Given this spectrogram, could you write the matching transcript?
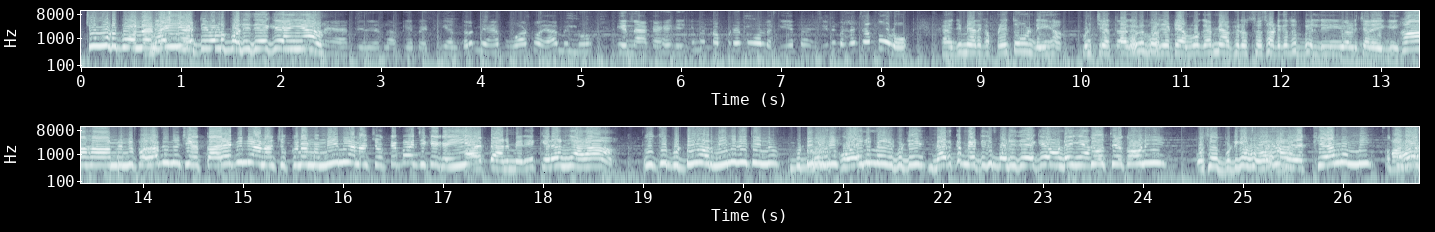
ਝੂਠ ਬੋਲਣ ਡਈ ਆ? ਕਮੇਟੀ ਵੱਲ ਬੋਲੀ ਦੇ ਕੇ ਆਈ ਆ। ਮੈਂ ਤੇਰੇ ਲਾਗੇ ਬੈਠੀ ਅੰਦਰ ਮੈਂ ਬੂਹਾ ਢੋਇਆ ਮੈਨੂੰ ਇੰਨਾ ਕਹੇ ਗਈ ਕਿ ਮੈਂ ਕੱਪੜੇ ਧੋਣ ਲੱਗੀ ਆ ਭੈਣ ਜੀ ਤੇ ਮੈਂ ਕਿਹਾ ਚੱਲ ਧੋ ਲੋ ਹਾਂ ਜੀ ਮੈਂ ਤਾਂ ਕੱਪੜੇ ਧੋਣ ਡਈ ਹਾਂ। ਮੈਨੂੰ ਚੇਤਾ ਆ ਗਿਆ ਵੀ ਬੋਲੀ ਟਾਈਮ ਹੋ ਗਿਆ ਮੈਂ ਫਿਰ ਉੱਥੇ ਛੱਡ ਕੇ ਤੇ ਬੇਲੀ ਵੱਲ ਚਲੇ ਗਈ। ਹਾਂ ਹਾਂ ਮੈਨੂੰ ਪਤਾ ਤੈਨੂੰ ਚੇਤਾ ਆਇਆ ਕਿ ਨਿਆਣਾ ਚੁੱਕਣਾ ਮੰਮੀ ਨਿਆਣਾ ਚੁੱਕ ਕੇ ਭੱਜ ਕੇ ਗਈ ਆ। ਹਾਏ ਭੈਣ ਮੇਰੀ ਕਿਹੜਾ ਨਿਆਣਾ? ਤੂੰ ਤੇ ਬੁੱਢੀ ਹੋਰ ਨਹੀਂ ਮਿਲੀ ਤੈਨੂੰ? ਬੁੱਢੀ ਮਿਲੀ? ਕੋਈ ਨਹੀਂ ਮੇਰੀ ਬੁੱਢੀ। ਮੈਂ ਤਾਂ ਕਮੇਟੀ ਦੀ ਬੋਲੀ ਦੇ ਕੇ ਆਉਣ ਡਈ ਆ ਤੇ ਉੱਥੇ ਕੌਣ ਸੀ? ਉੱਥੇ ਬੁੱਢੀਆਂ ਹੋਰ ਹਨ ਵੇਖਿਆ ਮੰਮੀ? ਆਹੋ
